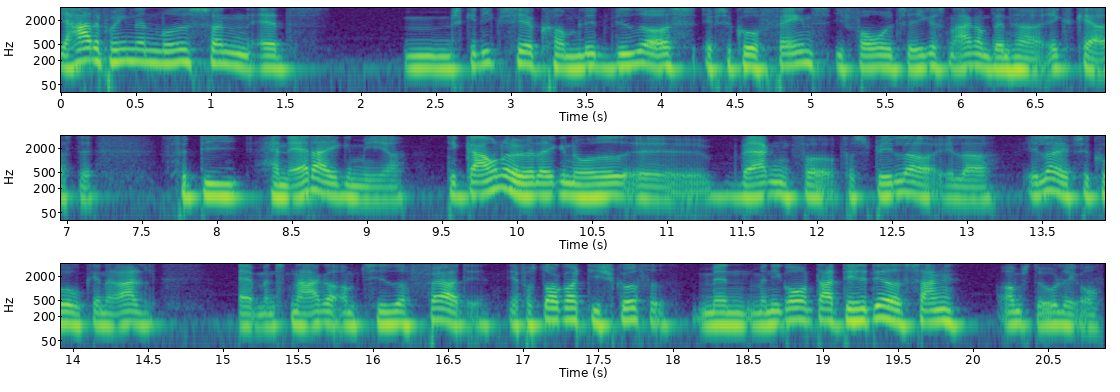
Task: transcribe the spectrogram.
Jeg har det på en eller anden måde sådan, at mm, skal de ikke se at komme lidt videre også FCK-fans i forhold til ikke at snakke om den her ekskæreste, fordi han er der ikke mere. Det gavner jo heller ikke noget, øh, hverken for, for spillere eller, eller FCK generelt, at man snakker om tider før det. Jeg forstår godt, de er skuffet, men, men i går, der er decideret sange om Ståle i går.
